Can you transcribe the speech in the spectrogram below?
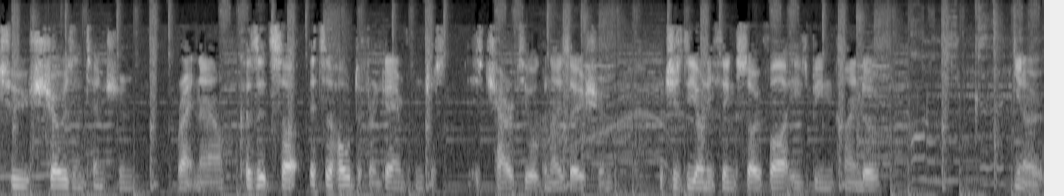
to show his intention right now because it's a it's a whole different game from just his charity organization, which is the only thing so far he's been kind of, you know,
